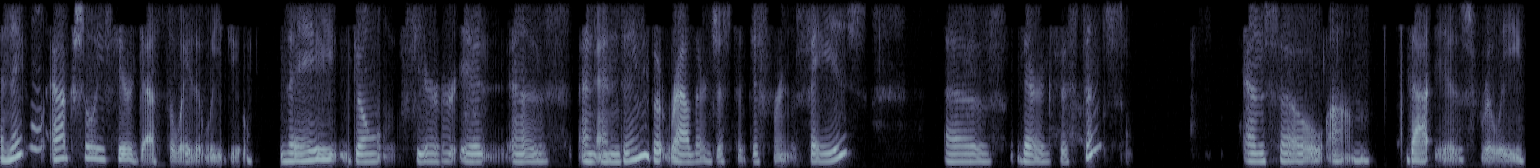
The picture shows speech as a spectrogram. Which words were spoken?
and they don't actually fear death the way that we do. They don't fear it as an ending, but rather just a different phase of their existence. And so um, that is really,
